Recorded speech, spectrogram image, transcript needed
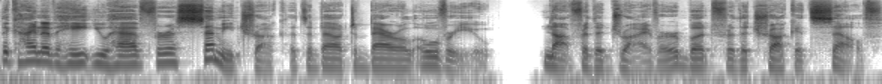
The kind of hate you have for a semi truck that's about to barrel over you. Not for the driver, but for the truck itself.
